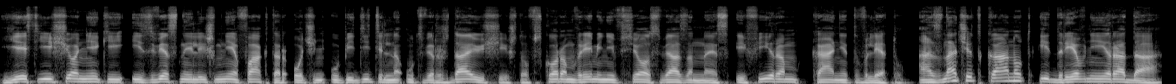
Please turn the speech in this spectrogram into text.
Есть еще некий известный лишь мне фактор, очень убедительно утверждающий, что в скором времени все, связанное с эфиром, канет в лету. А значит, канут и древние рода,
